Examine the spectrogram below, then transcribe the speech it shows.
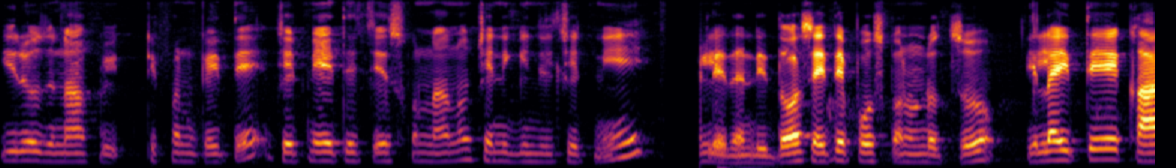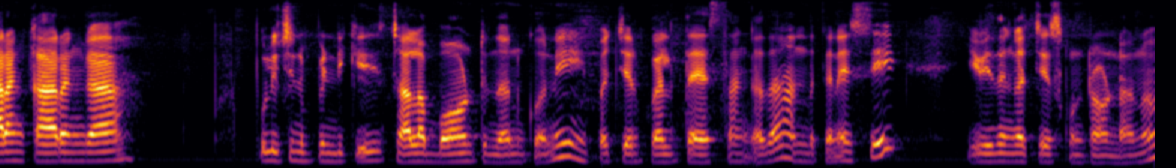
ఈరోజు నాకు టిఫిన్కి అయితే చట్నీ అయితే చేసుకున్నాను. చెనిగింజల చట్నీ. లేదండి దోశ అయితే పోసుకొని ఉండొచ్చు. ఇలా అయితే కారం కారంగా పులిచిన పిండికి చాలా బాగుంటుంది అనుకొని పచ్చిమిరపకాయలు తెస్తాం కదా అందుకనేసి ఈ విధంగా చేసుకుంటా ఉన్నాను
